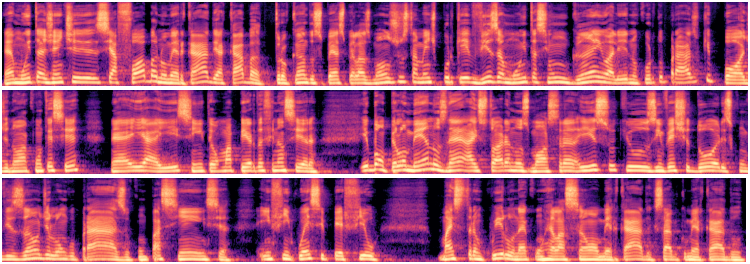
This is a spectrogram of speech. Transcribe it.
É, muita gente se afoba no mercado e acaba trocando os pés pelas mãos justamente porque visa muito assim um ganho ali no curto prazo que pode não acontecer, né? E aí sim tem uma perda financeira. E bom, pelo menos, né, a história nos mostra isso que os investidores com visão de longo prazo, com paciência, enfim, com esse perfil mais tranquilo, né, com relação ao mercado, que sabe que o mercado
